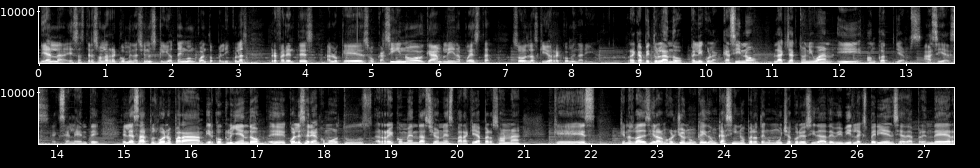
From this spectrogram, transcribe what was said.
Véanla, esas tres son las recomendaciones que yo tengo en cuanto a películas referentes a lo que es o casino, gambling, apuesta, son las que yo recomendaría. Recapitulando, película Casino, Blackjack 21 y Uncut Gems. Así es. Excelente. Eleazar, pues bueno, para ir concluyendo, eh, ¿cuáles serían como tus recomendaciones para aquella persona que es que nos va a decir a lo mejor yo nunca he ido a un casino, pero tengo mucha curiosidad de vivir la experiencia, de aprender,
